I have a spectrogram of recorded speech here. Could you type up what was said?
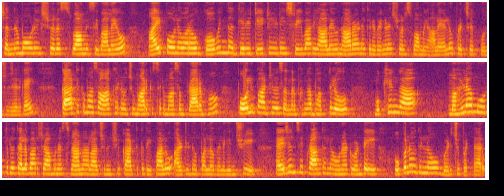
చంద్రమౌళీశ్వర స్వామి శివాలయం ఐ పోలవరం గోవిందగిరి టీటీడీ శ్రీవారి ఆలయం నారాయణగిరి వెంకటేశ్వర స్వామి ఆలయాల్లో ప్రత్యేక పూజలు జరిగాయి. కార్తీక మాసం ఆఖరి రోజు మార్గశిర మాసం ప్రారంభం. పోలిపాడ్య సందర్భంగా భక్తులు ముఖ్యంగా మహిళా మూర్తులు తెల్లవారుజామున స్నానాలు ఆచరించి కార్తీక దీపాలు అరటిడొప్పల్లో వెలిగించి ఏజెన్సీ ప్రాంతంలో ఉన్నటువంటి ఉపనదుల్లో విడిచిపెట్టారు.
